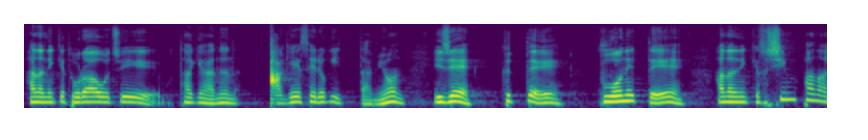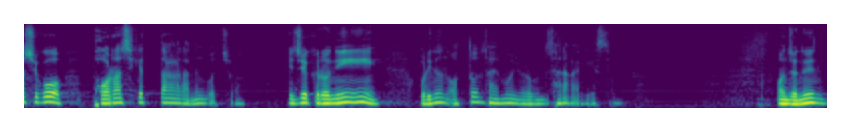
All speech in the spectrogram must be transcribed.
하나님께 돌아오지 못하게 하는 악의 세력이 있다면 이제 그때 구원의 때에 하나님께서 심판하시고 벌하시겠다라는 거죠. 이제 그러니 우리는 어떤 삶을 여러분들 살아가야겠습니까? 먼저는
